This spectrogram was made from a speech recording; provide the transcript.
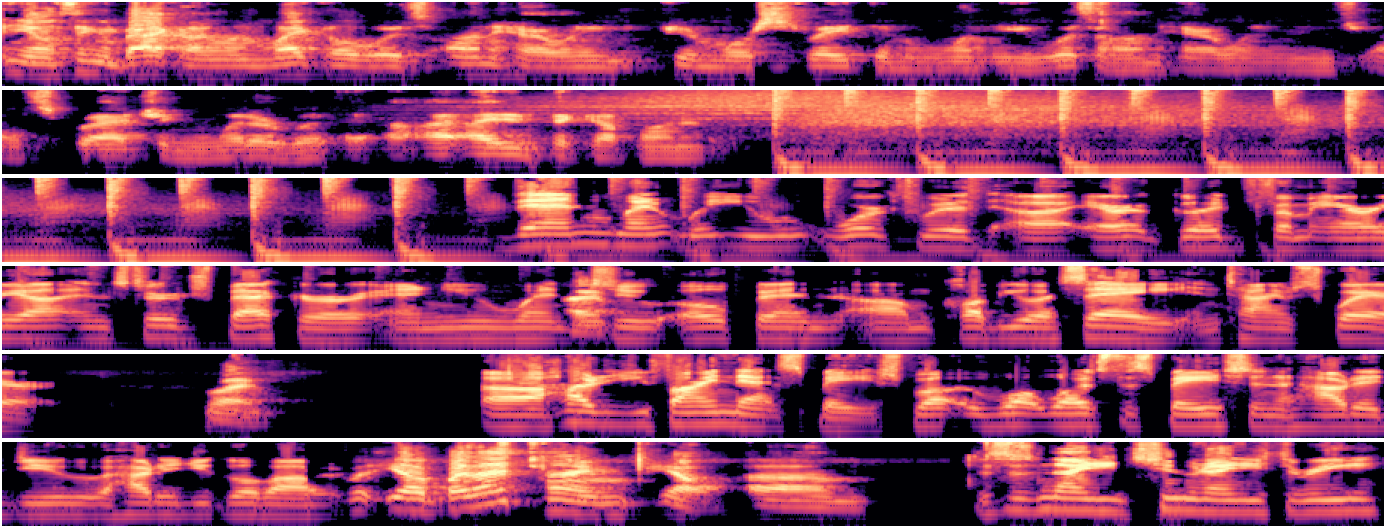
you know, thinking back on when Michael was on heroin, he appeared more straight than when he wasn't on heroin, and you know, scratching and whatever. But I, I didn't pick up on it. then when you worked with uh, Eric Goode from Area and Serge Becker, and you went right. to open um, Club USA in Times Square. Right. Uh, how did you find that space? What what was the space, and how did you how did you go about? But yeah, by that time, you know, um, this is 92, 93?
